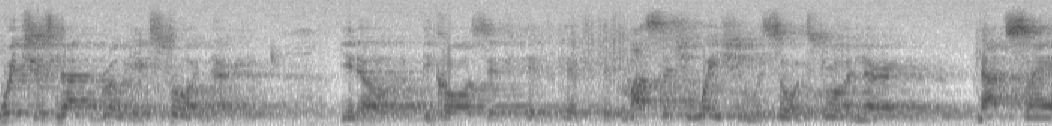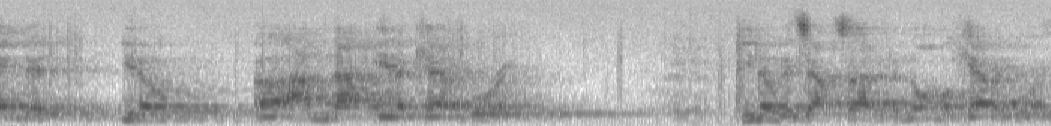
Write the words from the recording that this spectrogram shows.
which is not really extraordinary. You know, because if, if, if, if my situation was so extraordinary, not saying that, you know, uh, I'm not in a category, you know, that's outside of the normal category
